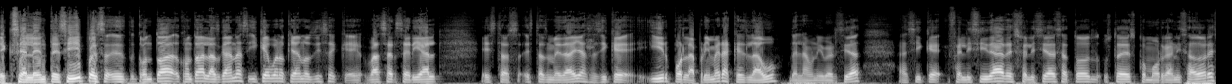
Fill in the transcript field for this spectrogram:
Excelente, sí, pues eh, con, toda- con todas las ganas y qué bueno que ya nos dice que va a ser serial estas, estas medallas, así que ir por la primera que es la U de la universidad, así que felicidades, felicidades a todos ustedes como organizadores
